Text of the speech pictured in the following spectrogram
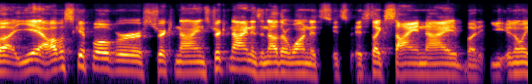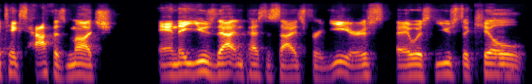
but yeah, I will skip over strychnine. Strychnine is another one. It's it's it's like cyanide, but it only takes half as much. And they use that in pesticides for years. It was used to kill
